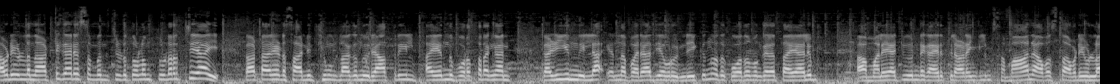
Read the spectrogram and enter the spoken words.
അവിടെയുള്ള നാട്ടുകാരെ സംബന്ധിച്ചിടത്തോളം തുടർച്ചയായി കാട്ടാനയുടെ സാന്നിധ്യം ഉണ്ടാകുന്നു. രാത്രിയിൽ ഭയന്ന് പുറത്തിറങ്ങാൻ കഴിയുന്നില്ല എന്ന പരാതി അവർ ഉന്നയിക്കുന്നു. അത് കോതമംഗലത്തായാലും മലയാറ്റൂരിന്റെ കാര്യത്തിലാണെങ്കിലും സമാന അവസ്ഥ അവിടെയുള്ള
